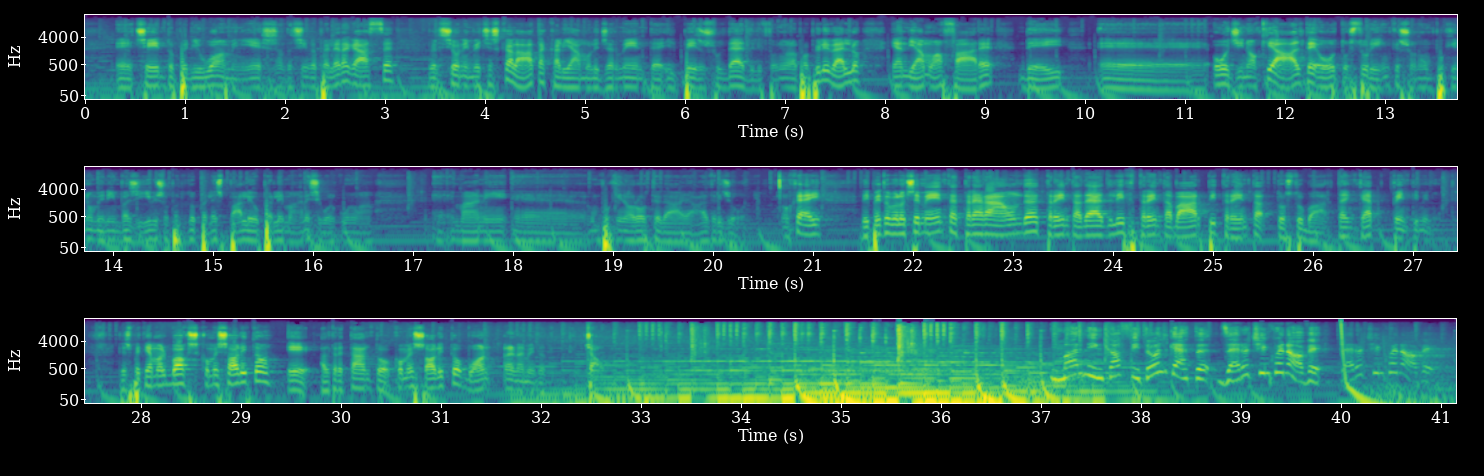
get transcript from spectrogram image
100 per gli uomini e 65 per le ragazze, versione invece scalata, caliamo leggermente il peso sul deadlift, ognuno al proprio livello e andiamo a fare dei eh, o ginocchia alte o tosturin che sono un pochino meno invasivi, soprattutto per le spalle o per le mani se qualcuno ha mani eh, un pochino rotte da altri giorni. Ok? Ripeto velocemente, 3 round, 30 deadlift, 30 burpee, 30 toast to bar, time cap 20 minuti. Vi aspettiamo al box come solito e altrettanto come solito buon allenamento a tutti. Ciao! Morning Coffee Talk 059 059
